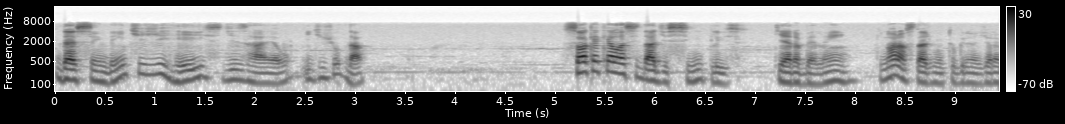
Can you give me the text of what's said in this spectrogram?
descendentes de reis de Israel e de Judá. Só que aquela cidade simples, que era Belém, que não era uma cidade muito grande, era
